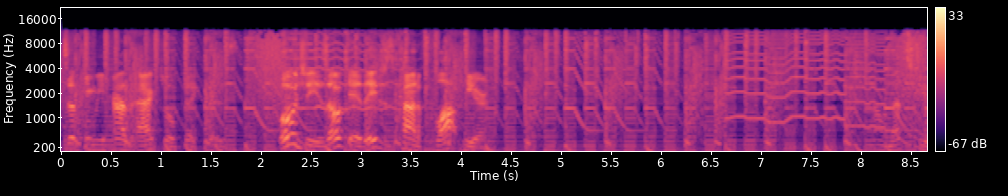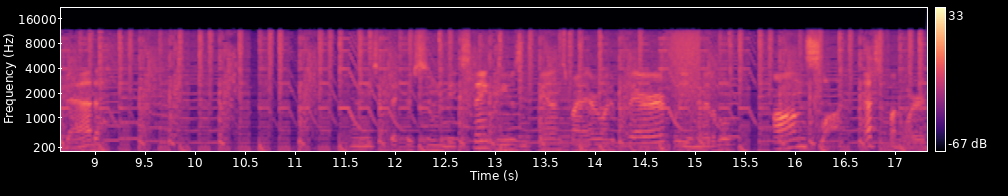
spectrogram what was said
Something we have actual pictures. Oh, geez, okay, they just kind of flop here. Oh, that's too bad these soon to be extinct, Muse and fans find everyone to prepare for the inevitable onslaught. That's a fun word.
